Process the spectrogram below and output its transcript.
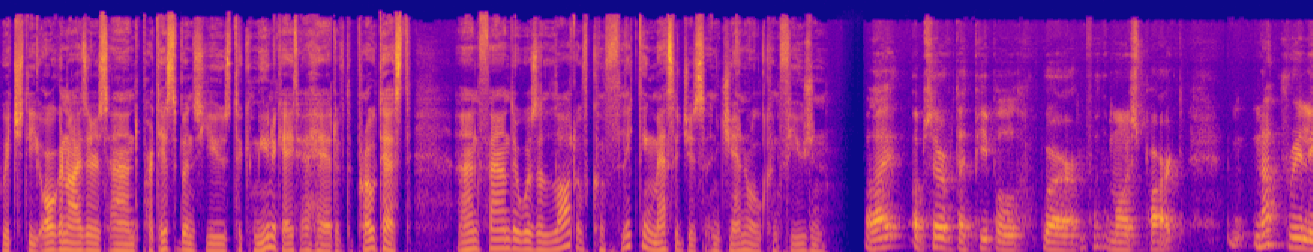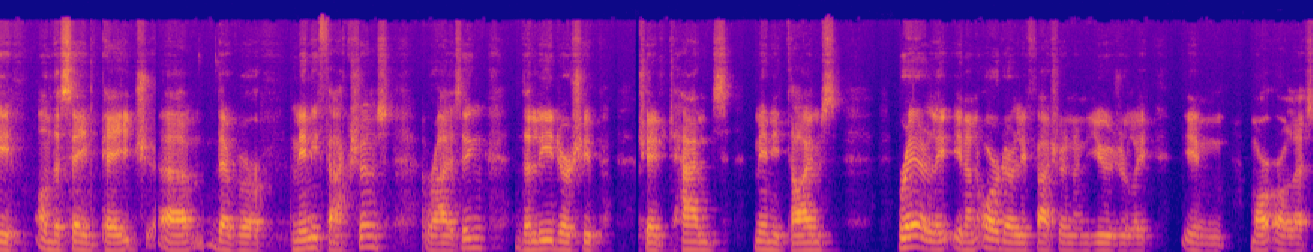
which the organisers and participants used to communicate ahead of the protest, and found there was a lot of conflicting messages and general confusion. Well, I observed that people were, for the most part, not really on the same page. Uh, there were many factions rising. The leadership changed hands many times, rarely in an orderly fashion, and usually in more or less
